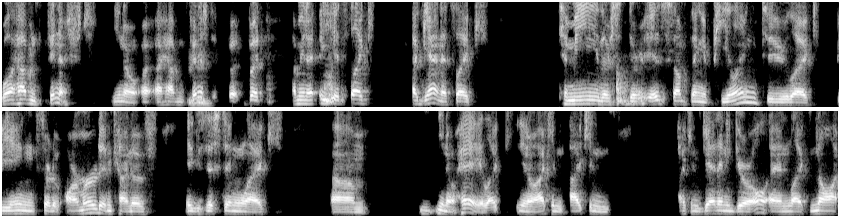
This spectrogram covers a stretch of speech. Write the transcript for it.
Well, I haven't finished. You know, I, I haven't finished mm-hmm. it, but but I mean, it, it's like again, it's like to me, there's there is something appealing to like being sort of armored and kind of existing like um you know hey like you know i can i can i can get any girl and like not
